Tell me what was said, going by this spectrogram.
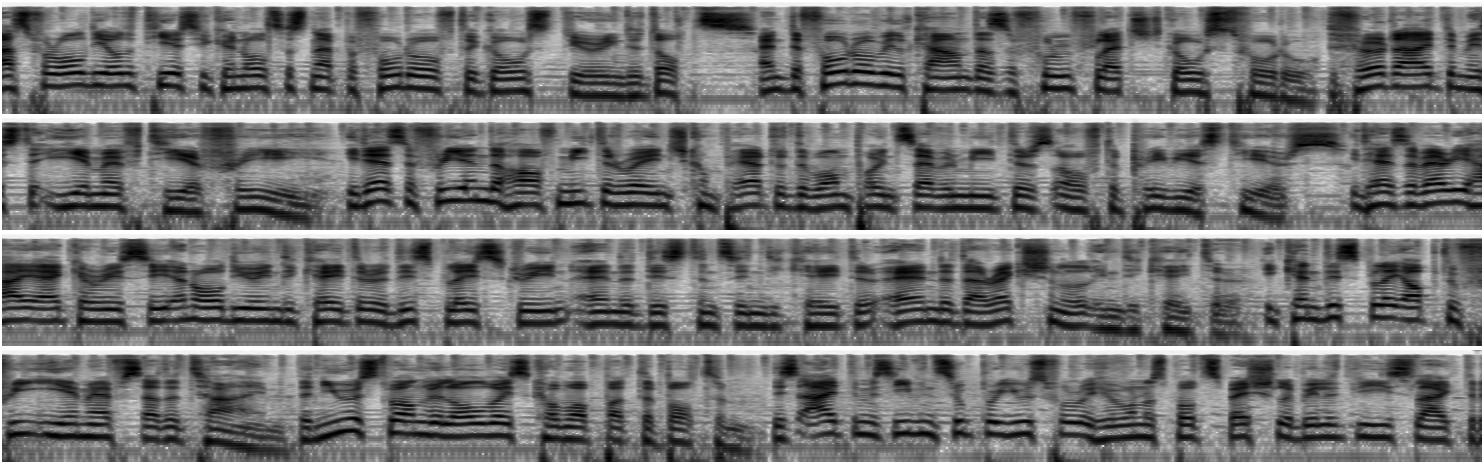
As for all the other tiers, you can also snap a photo of the ghost during the dots. And the photo will count as a full-fledged ghost photo. The third item is the EMF tier 3. It has a 3.5 meter range compared to the 1.7 meters of the previous tiers. It has a very high accuracy, an audio indicator, a display screen and a distance indicator and a directional indicator. It can display up to 3 EMFs at a time. The newest one will always come up at the bottom. This item is even super useful if you want to spot special abilities like the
